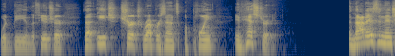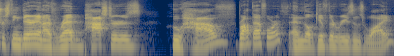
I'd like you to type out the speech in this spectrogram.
would be in the future, that each church represents a point in history. And that is an interesting theory, and I've read pastors who have brought that forth and they'll give their reasons why.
